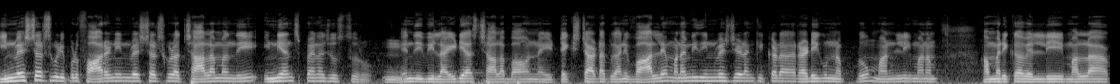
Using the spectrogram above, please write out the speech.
ఇన్వెస్టర్స్ కూడా ఇప్పుడు ఫారెన్ ఇన్వెస్టర్స్ కూడా చాలా మంది ఇండియన్స్ పైన చూస్తున్నారు ఏంది వీళ్ళ ఐడియాస్ చాలా బాగున్నాయి టెక్ స్టార్ట్అప్ కానీ వాళ్ళే మన మీద ఇన్వెస్ట్ చేయడానికి ఇక్కడ రెడీగా ఉన్నప్పుడు మళ్ళీ మనం అమెరికా వెళ్ళి మళ్ళా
